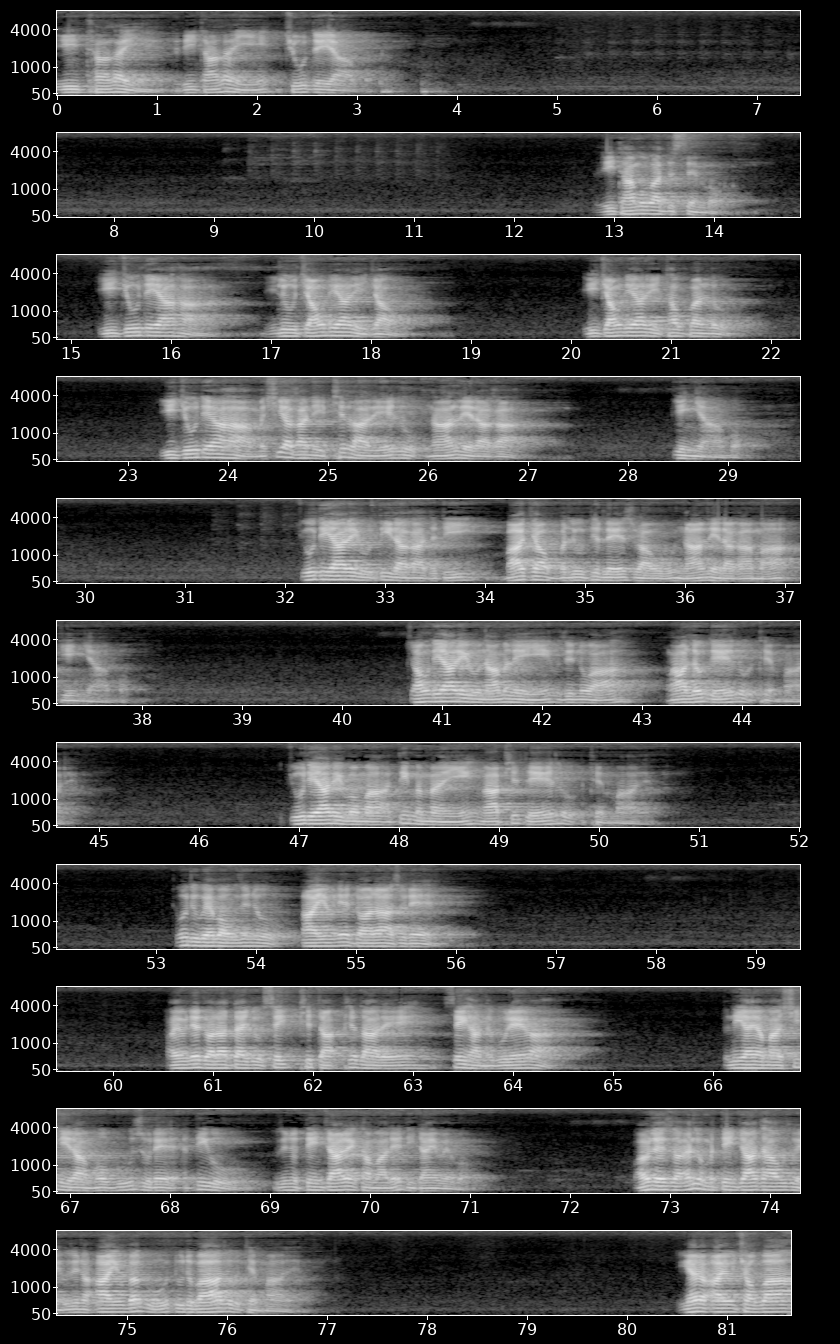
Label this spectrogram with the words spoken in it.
ဒီထားလိုက်ရင်ဒီထားလိုက်ရင်အကျိုးတရားပေါ့ဒီထားမှုကတစ်စင်ပေါ့ဒီကျိုးတရားဟာဒီလိုကြောင်းတရားတွေကြောင့်ဒီကြောင်းတရားတွေထောက်ပံ့လို့ဒီကျိုးတရားဟာမရှိရကနေဖြစ်လာတယ်လို့နားလည်တာကပညာပေါ့ ကျိုးတရားတွေကိုသိတာကတတိဘာကြောင့်ဘလို့ဖြစ်လဲဆိုတာကိုနားလည်တာကမှပညာပေါ့ကြောင်းတရားတွေကိုနားမလည်ရင်ဦးဇင်းတို့ကငါလုပ်တယ်လို့အထင်မှားတယ်ကျိုးတရားတွေပေါ်မှာအတိမမှန်ရင်ငါဖြစ်တယ်လို့အထင်မှားတယ်ထို့တူပဲပေါ့ဦးဇင်းတို့အာယုန်နဲ့တွာရဆိုတဲ့ အာယုန်နဲ့တွာရတိုက်လို့စိတ်ဖြစ်တာဖြစ်လာတယ်စိတ်ဟာငကူတဲ့ကတဏှာရမှာရှိနေတာမဟုတ်ဘူးဆိုတဲ့အတိကိုဦးဇင်းတို့တင်ကြားတဲ့ခါမှာလည်းဒီတိုင်းပဲပေါ့ဘာလို့လဲဆိုတော့အဲ့လိုမတင်ကြားထားဘူးဆိုရင်ဦးဇင်းတို့အာယုန်ဘက်ကိုတူတပါးလို့ထင်ပါတယ်ဒီကတော့အာယုံ6ပါး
